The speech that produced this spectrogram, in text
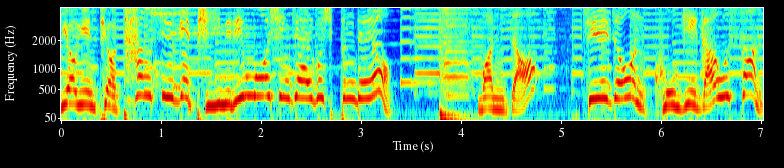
명인표 탕수육의 비밀이 무엇인지 알고 싶은데요. 먼저 질 좋은 고기가 우선.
